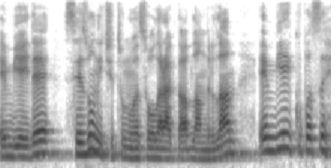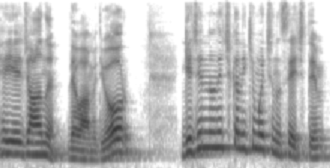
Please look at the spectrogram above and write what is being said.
NBA'de sezon içi turnuvası olarak da adlandırılan NBA Kupası heyecanı devam ediyor. Gecenin öne çıkan iki maçını seçtim.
